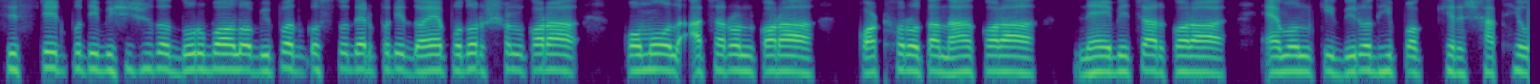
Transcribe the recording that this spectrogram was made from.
সৃষ্টির প্রতি বিশেষত দুর্বল ও বিপদগ্রস্তদের প্রতি দয়া প্রদর্শন করা, কোমল আচরণ করা, কঠোরতা না করা, ন্যায় বিচার করা, এমনকি বিরোধী পক্ষের সাথেও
